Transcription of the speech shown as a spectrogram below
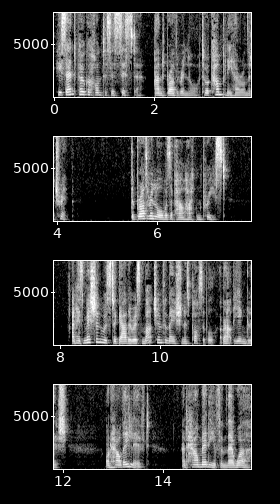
He sent Pocahontas's sister and brother in law to accompany her on the trip. The brother in law was a Powhatan priest, and his mission was to gather as much information as possible about the English, on how they lived and how many of them there were.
